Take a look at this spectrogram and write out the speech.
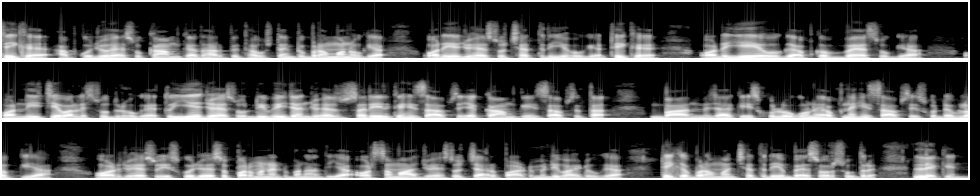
ठीक है? आपको जो है सो काम के आधार पे था उस टाइम पे ब्राह्मण हो गया, और ये जो है सो क्षत्रिय हो गया, ठीक है? और ये हो गया आपका वैश्य हो गया और नीचे वाले शूद्र हो गए। तो ये जो है सो डिवीज़न जो है शरीर के हिसाब से या काम के हिसाब से था। बाद में जाके इसको लोगों ने अपने हिसाब से इसको डेवलप किया और जो है सो इसको जो है सो परमानेंट बना दिया और समाज जो है सो चार पार्ट में डिवाइड हो गया। ठीक है, ब्राह्मण, क्षत्रिय, वैश्य और शूद्र। लेकिन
